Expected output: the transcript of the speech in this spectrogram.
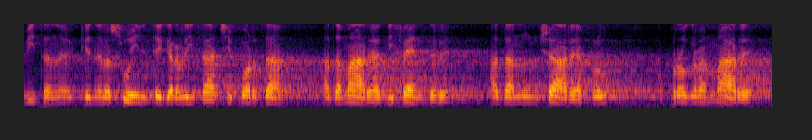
vita che nella sua integralità ci porta ad amare, a difendere, ad annunciare, a, pro- a programmare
